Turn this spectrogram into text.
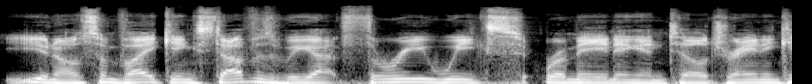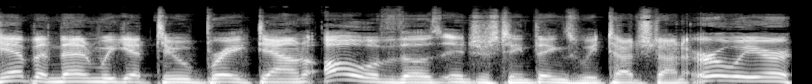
you know some Viking stuff as we got three weeks remaining until training camp, and then we get to break down all of those interesting things we touched on earlier.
